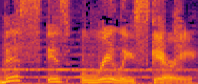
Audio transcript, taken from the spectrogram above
This is really scary.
